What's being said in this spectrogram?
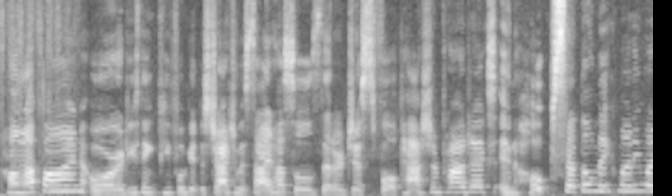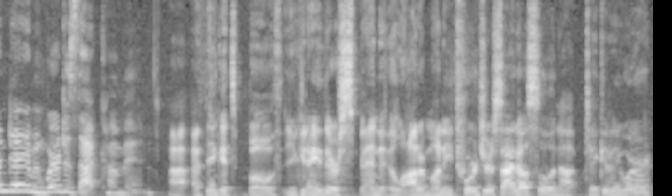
hung up on? Or do you think people get distracted with side hustles that are just full passion projects in hopes that they'll make money one day? I mean, where does that come in? Uh, I think it's both. You can either spend a lot of money towards your side hustle and not take it anywhere,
